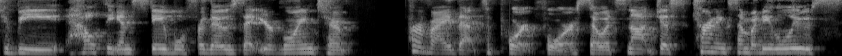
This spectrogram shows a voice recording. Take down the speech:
to be healthy and stable for those that you're going to provide that support for. So it's not just turning somebody loose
